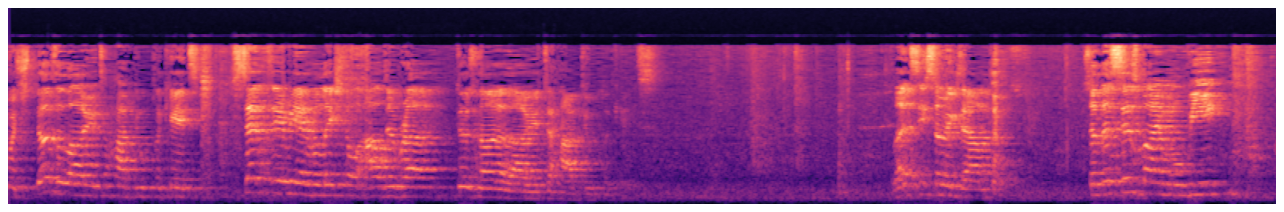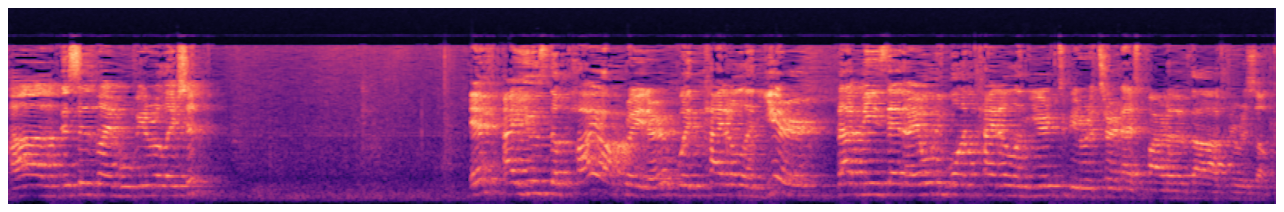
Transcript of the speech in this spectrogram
which does allow you to have duplicates. Set theory and relational algebra does not allow you to have duplicates. Let's see some examples. So this is my movie. Um, this is my movie relation. If I use the pi operator with title and year, that means that I only want title and year to be returned as part of the, the result.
